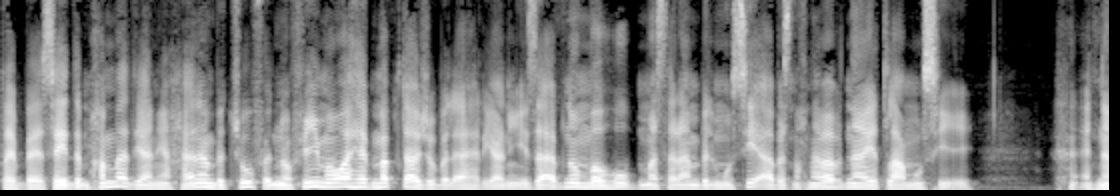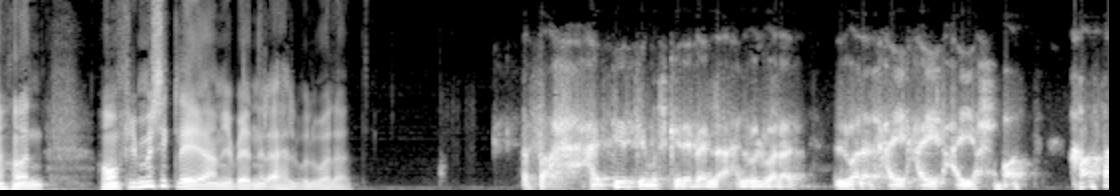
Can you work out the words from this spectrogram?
طيب سيد محمد يعني أحيانا بتشوف إنه في مواهب ما بتعجب الأهل. يعني إذا ابنهم موهوب مثلا بالموسيقى بس نحن ما بدنا يطلع موسيقي. إنه هون هون في مشكلة يعني بين الأهل والولد. صح حيصير في مشكلة بين الأهل والولد. الولد حي حي حيحبط خاصة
